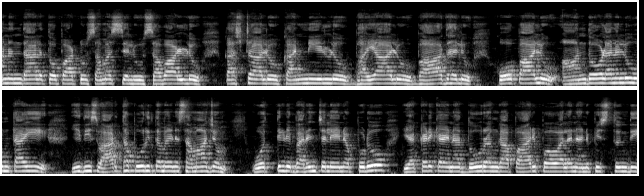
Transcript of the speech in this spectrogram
ఆనందాలతో పాటు సమస్యలు సవాళ్ళు కష్టాలు కన్నీళ్ళు భయాలు బాధలు కోపాలు ఆందోళనలు ఉంటాయి. ఇది స్వార్థపూరితమైన సమాజం. ఒత్తిడి భరించలేనప్పుడు ఎక్కడికైనా దూరంగా పారిపోవాలని అనిపిస్తుంది.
